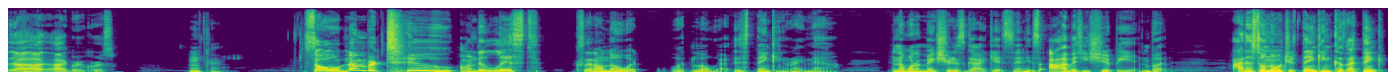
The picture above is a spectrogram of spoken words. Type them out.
I, I, agree, with Chris. okay. So number two on the list, because I don't know what what Low is thinking right now, and I want to make sure this guy gets in. It's obvious he should be in, but I just don't know what you're thinking because I think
